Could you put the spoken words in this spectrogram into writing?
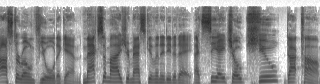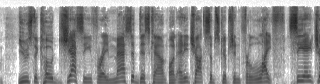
testosterone fueled again. Maximize your masculinity today at choq.com. Use the code Jesse for a massive discount on any Choq subscription for life. choq.com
